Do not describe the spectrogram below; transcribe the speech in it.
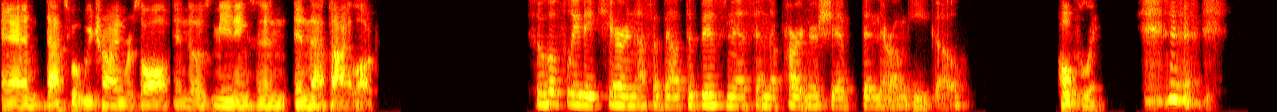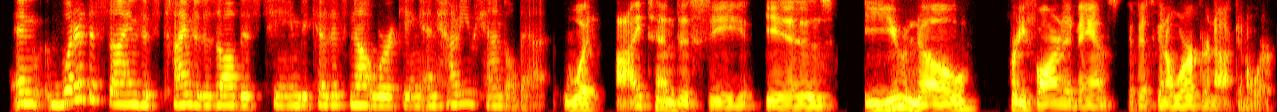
And that's what we try and resolve in those meetings and in, in that dialogue so hopefully they care enough about the business and the partnership than their own ego. Hopefully. and what are the signs it's time to dissolve this team because it's not working? And how do you handle that? What I tend to see is you know pretty far in advance if it's going to work or not going to work.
